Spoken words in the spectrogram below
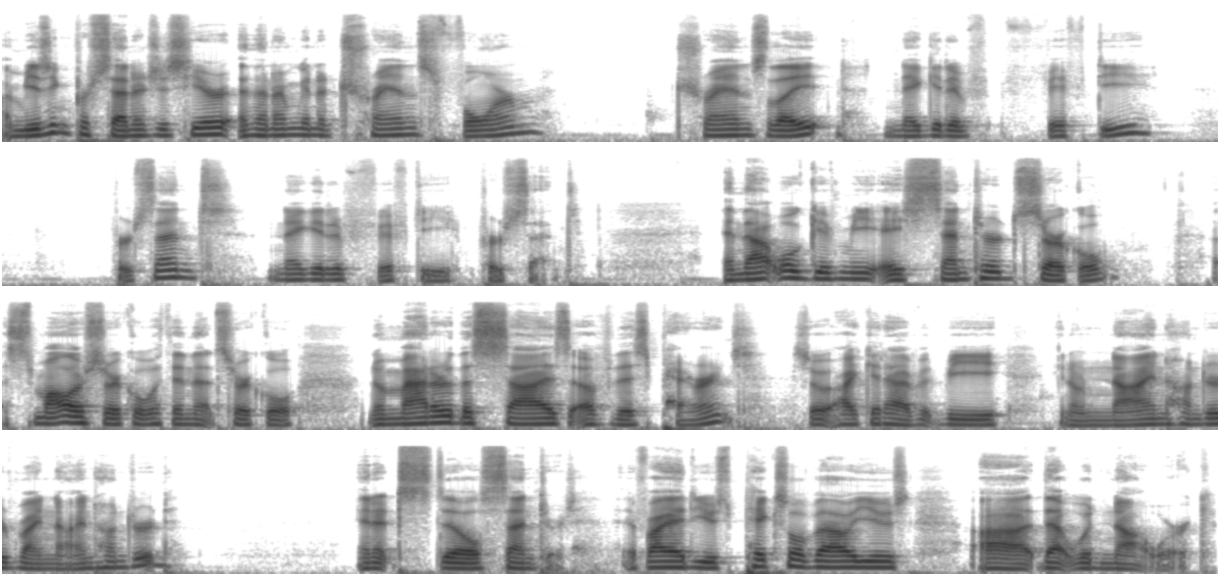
I'm using percentages here, and then I'm going to transform, translate negative 50%, negative 50%. And that will give me a centered circle a smaller circle within that circle, no matter the size of this parent. So I could have it be, you know, 900 by 900, and it's still centered. If I had used pixel values, uh, that would not work.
